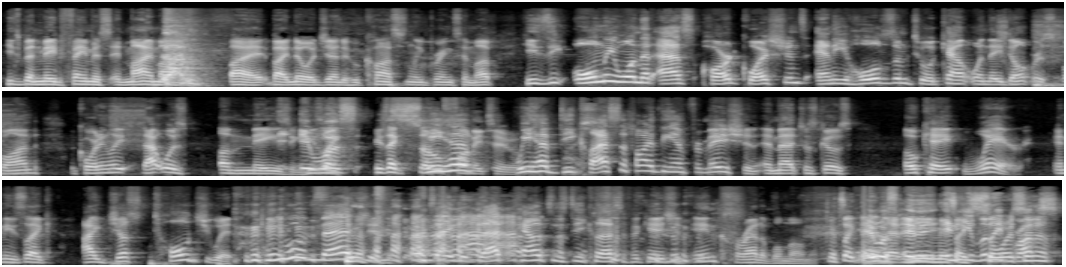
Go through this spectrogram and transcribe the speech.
He's been made famous in my mind by by No Agenda, who constantly brings him up. He's the only one that asks hard questions, and he holds them to account when they don't respond accordingly. That was amazing. It He's like- was he's like, so we have funny too. we have declassified the information and matt just goes okay where and he's like i just told you it can you imagine saying that that counts as declassification incredible moment It's like It was- that and- meme. and It's he like literally brought sources.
